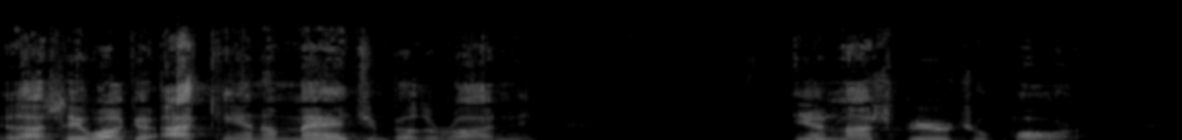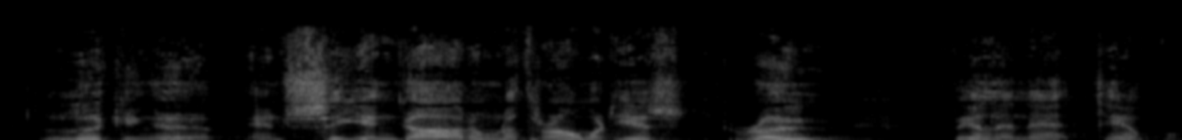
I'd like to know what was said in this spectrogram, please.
As I said a while ago, I can't imagine, Brother Rodney, in my spiritual part, looking up and seeing God on the throne with his robe filling that temple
